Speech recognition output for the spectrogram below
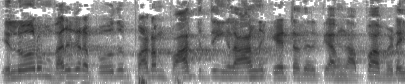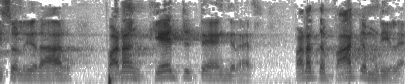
எல்லோரும் வருகிற போது படம் பார்த்துட்டீங்களான்னு கேட்டதற்கு அவங்க அப்பா விடை சொல்கிறார் படம் கேட்டுட்டேங்கிறார். படத்தை பார்க்க முடியல.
